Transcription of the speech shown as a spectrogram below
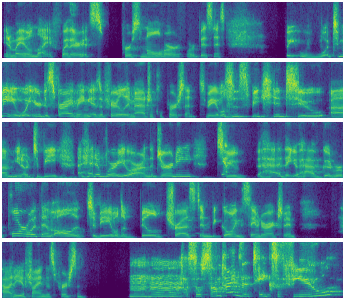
in my own life, whether it's personal or or business but what, to me, what you're describing is a fairly magical person to be able to speak into, um, you know, to be ahead of where you are on the journey, to ha- that you have good rapport with them, all to be able to build trust and be going the same direction. How do you find this person? Mm-hmm. So sometimes it takes a few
